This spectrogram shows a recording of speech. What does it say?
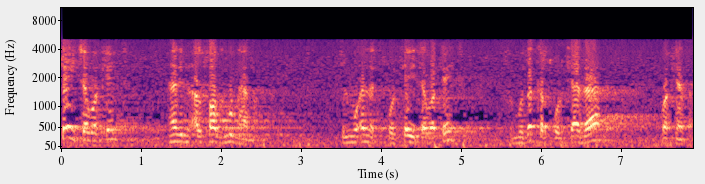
كيت وكيت هذه من ألفاظ مبهمة. في المؤنث تقول كيت وكيت في المذكر تقول كذا وكذا.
